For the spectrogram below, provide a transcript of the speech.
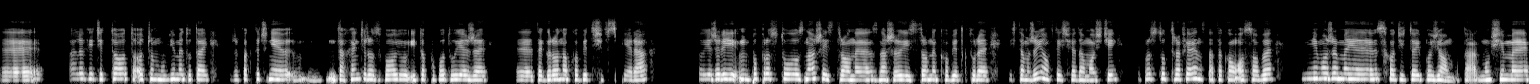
E, Ale wiecie, to, to, o czym mówimy tutaj, że faktycznie mm, ta chęć rozwoju i to powoduje, że te grono kobiet się wspiera, to jeżeli mm, po prostu z naszej strony, z naszej strony kobiet, które gdzieś tam żyją w tej świadomości, po prostu trafiając na taką osobę, nie możemy schodzić do jej poziomu, tak? Musimy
